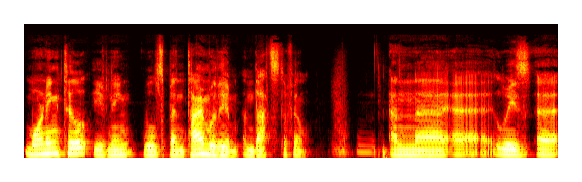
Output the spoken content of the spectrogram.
morning till evening we'll spend time with him and that's the film. And uh, uh, louise uh,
